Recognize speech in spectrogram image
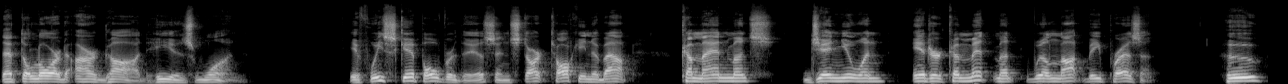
that the Lord our God, He is one. If we skip over this and start talking about commandments, genuine intercommitment will not be present. Who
